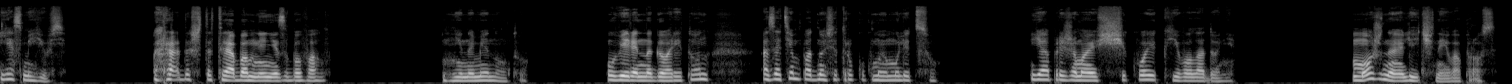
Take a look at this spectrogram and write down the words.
Я смеюсь. Рада, что ты обо мне не забывал. Ни на минуту. Уверенно говорит он, а затем подносит руку к моему лицу. Я прижимаюсь щекой к его ладони. «Можно личный вопрос?»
